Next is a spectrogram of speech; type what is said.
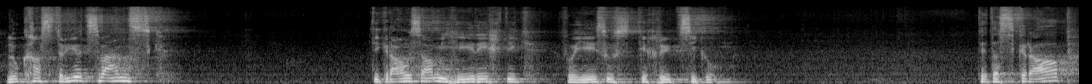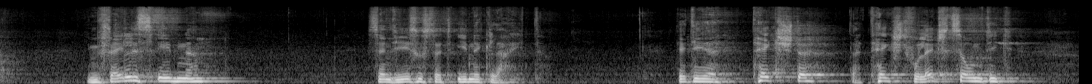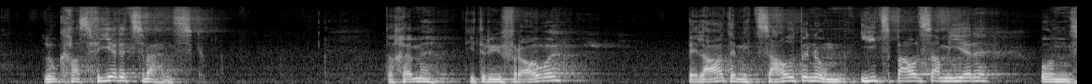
Lukas 23, die grausame Hinrichtung von Jesus, die Kreuzigung. Der das Grab im Fels innen sind Jesus dort hineingelegt. Der die Texte, der Text von letzten Sonntag, Lukas 24, da kommen die drei Frauen beladen mit Salben, um einzubalsamieren und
